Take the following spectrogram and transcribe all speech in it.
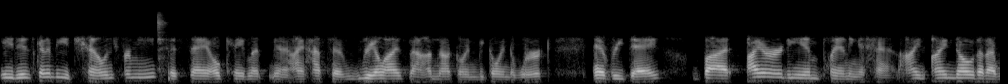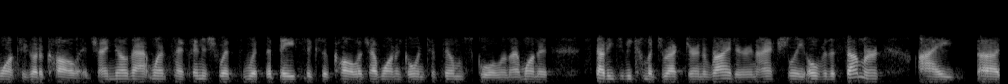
it is going to be a challenge for me to say, okay, let me, I have to realize that I'm not going to be going to work every day. But I already am planning ahead. I I know that I want to go to college. I know that once I finish with with the basics of college, I want to go into film school and I want to study to become a director and a writer. And actually, over the summer, I uh,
